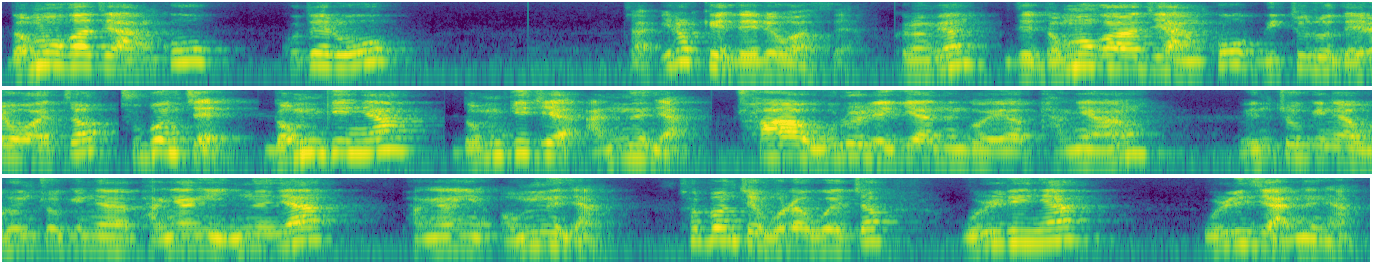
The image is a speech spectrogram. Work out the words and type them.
넘어가지 않고 그대로 자 이렇게 내려왔어요. 그러면 이제 넘어가지 않고 밑으로 내려왔죠? 두 번째 넘기냐 넘기지 않느냐 좌우를 얘기하는 거예요. 방향. 왼쪽이냐 오른쪽이냐 방향이 있느냐 방향이 없느냐. 첫 번째 뭐라고 했죠? 올리냐 올리지 않느냐.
